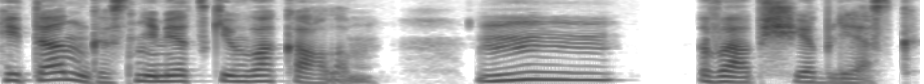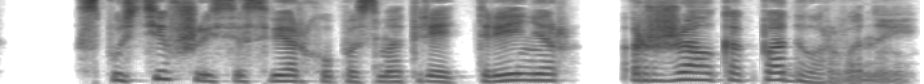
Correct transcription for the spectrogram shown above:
И танго с немецким вокалом. Ммм, вообще блеск. Спустившийся сверху посмотреть тренер ржал, как подорванный.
